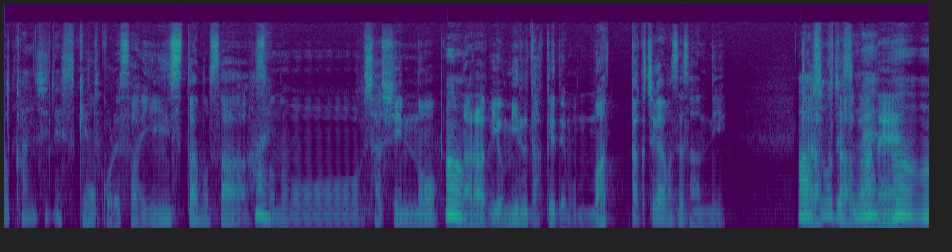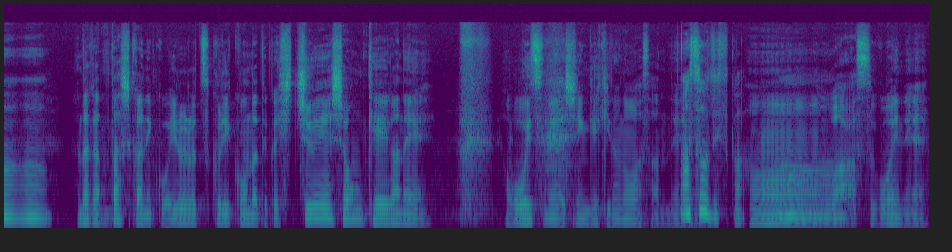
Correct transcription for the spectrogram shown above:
う感じですけもうどこれさインスタのさ、はい。その写真のうん。並びを見るだけでも全く違いますね3人。あキャラクそうですターがね。ねうんうんうん。だから確かにこういろいろ作り込んだというかシチュエーション系がね多いですね「進撃のノア」さんね。あそうですか。うん。うんわあすごいね。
